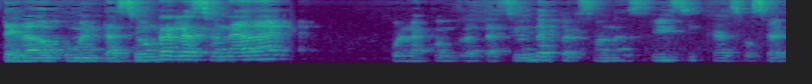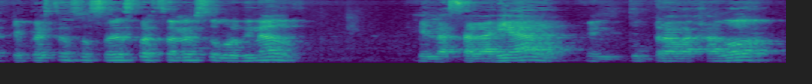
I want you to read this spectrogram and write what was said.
de la documentación relacionada con la contratación de personas físicas, o sea, que presten sus servicios personales subordinados, el asalariado, el, tu trabajador,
